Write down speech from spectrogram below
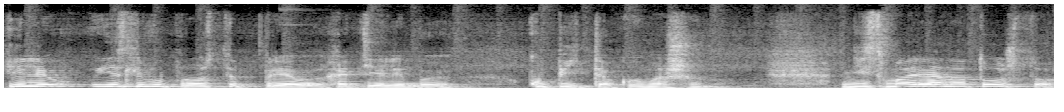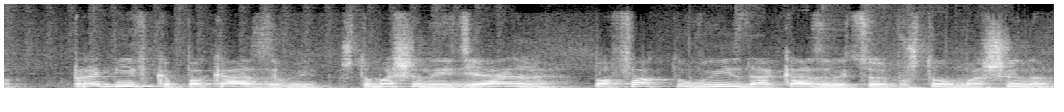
Или если вы просто хотели бы купить такую машину. Несмотря на то, что пробивка показывает, что машина идеальна, по факту выезда оказывается, что машина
